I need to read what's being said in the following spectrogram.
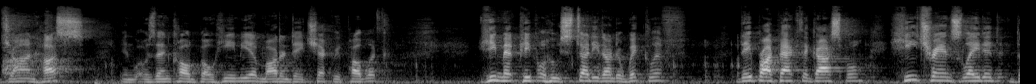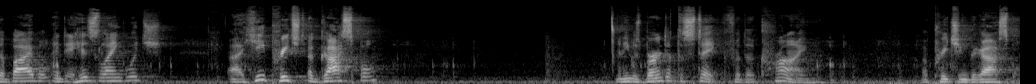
John Huss in what was then called Bohemia, modern day Czech Republic. He met people who studied under Wycliffe. They brought back the gospel. He translated the Bible into his language. Uh, he preached a gospel and he was burned at the stake for the crime of preaching the gospel.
